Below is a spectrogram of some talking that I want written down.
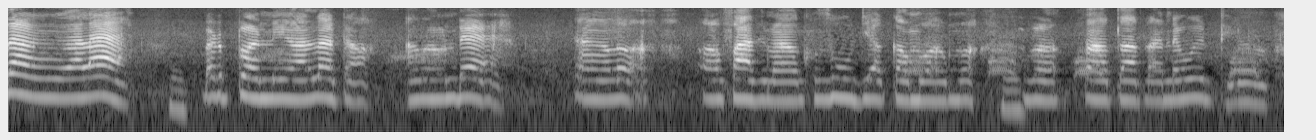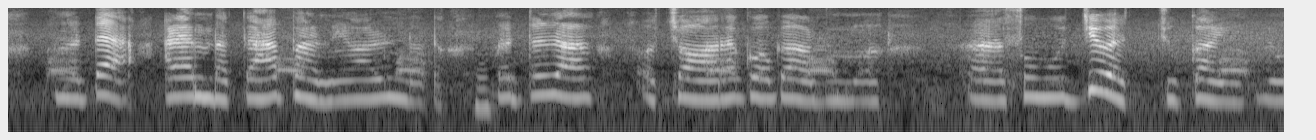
ഞങ്ങളെ. ഇവിടെ പണികളാട്ടോ അതുകൊണ്ട് ഞങ്ങൾ ഫാത്തിമാക്ക് സൂചിയാക്കാൻ പോകുമ്പോൾ താത്താന്റെ വീട്ടിൽ എന്നിട്ട് അവിടെ എന്തൊക്കെ പണികളുണ്ട്? കേട്ടോ എന്നിട്ട് ഞാൻ ചോറൊക്കെ കാണുന്നു സൂചി വെച്ചു കഴിഞ്ഞു.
